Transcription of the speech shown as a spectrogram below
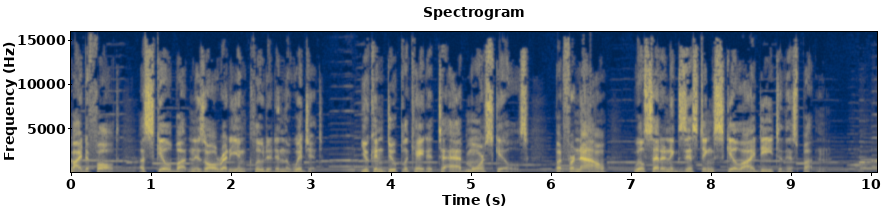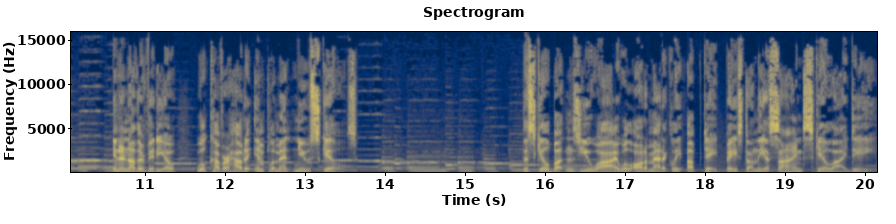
By default, a skill button is already included in the widget. You can duplicate it to add more skills, but for now, we'll set an existing skill ID to this button. In another video, we'll cover how to implement new skills. The skill button's UI will automatically update based on the assigned skill ID.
